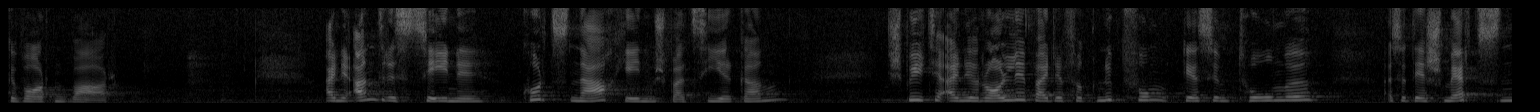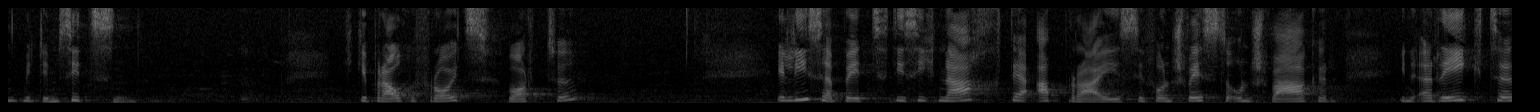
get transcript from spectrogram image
geworden war. Eine andere Szene kurz nach jenem Spaziergang spielte eine Rolle bei der Verknüpfung der Symptome, also der Schmerzen mit dem Sitzen. Ich gebrauche Freuds Worte. Elisabeth, die sich nach der Abreise von Schwester und Schwager in erregter,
